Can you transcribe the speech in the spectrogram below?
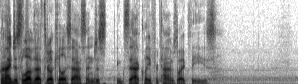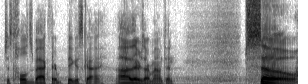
I just love that thrill kill assassin just exactly for times like these. Just holds back their biggest guy. Ah, there's our mountain. So,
